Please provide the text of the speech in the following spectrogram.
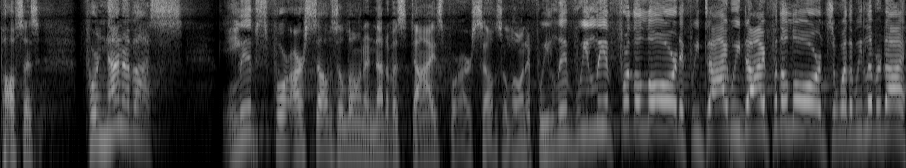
Paul says, For none of us lives for ourselves alone, and none of us dies for ourselves alone. If we live, we live for the Lord. If we die, we die for the Lord. So whether we live or die,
